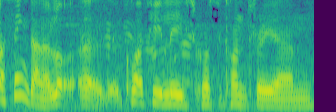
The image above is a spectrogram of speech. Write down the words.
I think Dan, a lot, uh, quite a few leagues across the country um,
